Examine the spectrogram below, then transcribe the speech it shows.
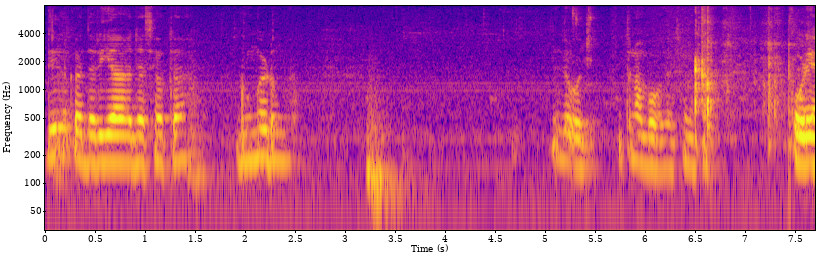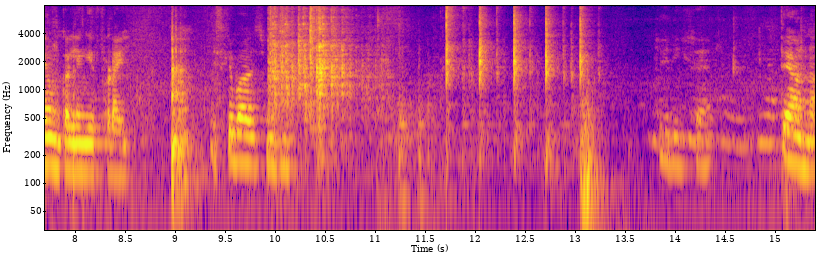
दिल का दरिया जैसे होता है डूँगा डूँगा लो जी इतना बहुत है इसमें पकौड़े हम कर लेंगे फ्राई इसके बाद इसमें ध्यान ना।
